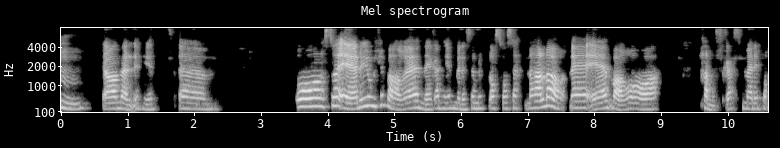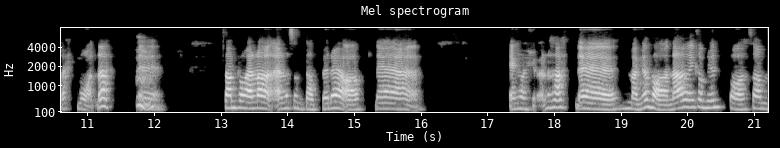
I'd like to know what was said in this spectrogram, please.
Mm. Ja, veldig fint. Ehm, og så er det jo ikke bare negativt med disse nyttårsforsettene heller. Det er bare å hanskes med dem på rett måte. Mm. Sant, for ellers, ellers så dabber det av. Det, jeg har selv hatt eh, mange vaner jeg har begynt på som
